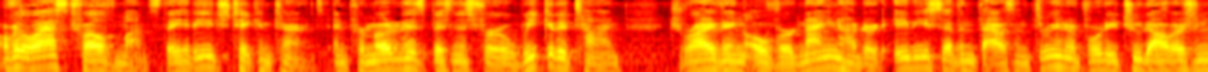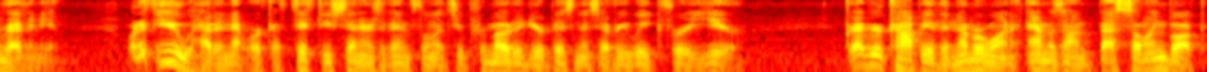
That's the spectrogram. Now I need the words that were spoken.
Over the last 12 months, they had each taken turns and promoted his business for a week at a time, driving over $987,342 in revenue. What if you had a network of 50 centers of influence who promoted your business every week for a year? Grab your copy of the number one Amazon best-selling book,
